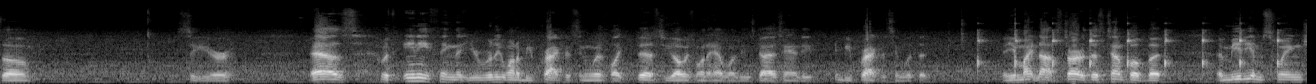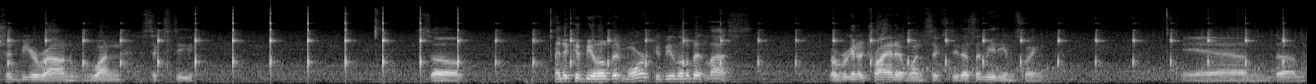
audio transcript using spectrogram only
So, see here as with anything that you really want to be practicing with like this, you always want to have one of these guys handy and be practicing with it. Now, you might not start at this tempo, but a medium swing should be around 160. So, and it could be a little bit more, it could be a little bit less. But we're going to try it at 160. That's a medium swing. And um,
